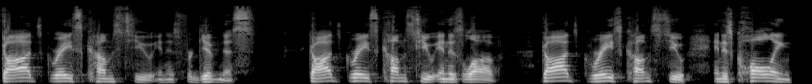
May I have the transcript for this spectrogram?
God's grace comes to you in His forgiveness. God's grace comes to you in His love. God's grace comes to you in His calling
